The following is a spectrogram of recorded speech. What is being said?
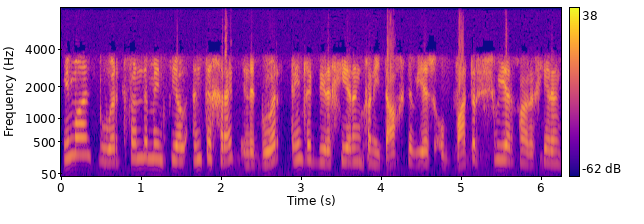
Iemand behoort fundamenteel in te gryp en dit behoort eintlik die regering van die dag te wees op watter sweer van regering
